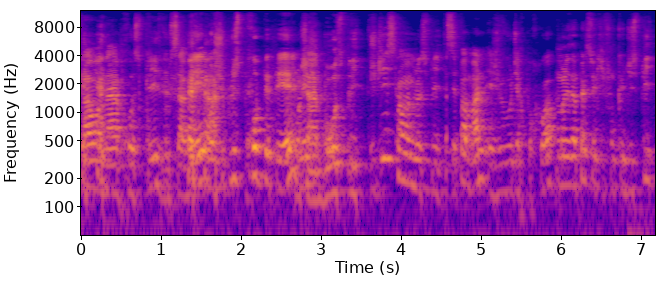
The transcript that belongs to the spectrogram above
Là, on a un pro split, vous savez. Moi, je suis plus pro PPL, Moi mais j'ai un gros split. j'utilise quand même le split. C'est pas mal et je vais vous dire pourquoi. Comment on les appelle ceux qui font que du split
